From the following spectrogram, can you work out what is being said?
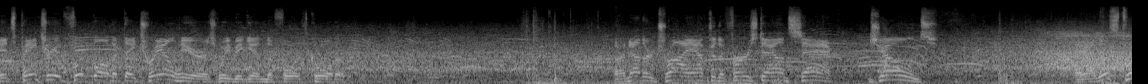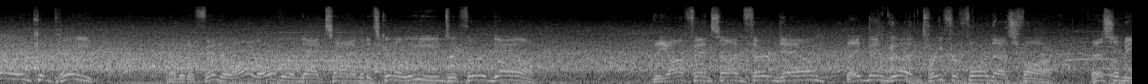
It's Patriot football, but they trail here as we begin the fourth quarter. Another try after the first down sack. Jones. And this throw incomplete. And the defender all over him that time, and it's going to lead to third down. The offense on third down, they've been good. Three for four thus far. This will be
